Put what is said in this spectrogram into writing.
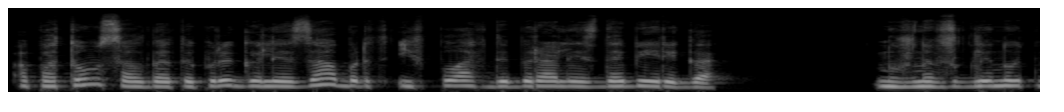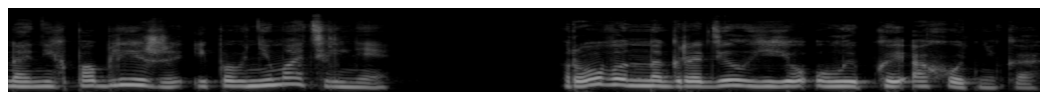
а потом солдаты прыгали за борт и вплавь добирались до берега. Нужно взглянуть на них поближе и повнимательнее». Рован наградил ее улыбкой охотника.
